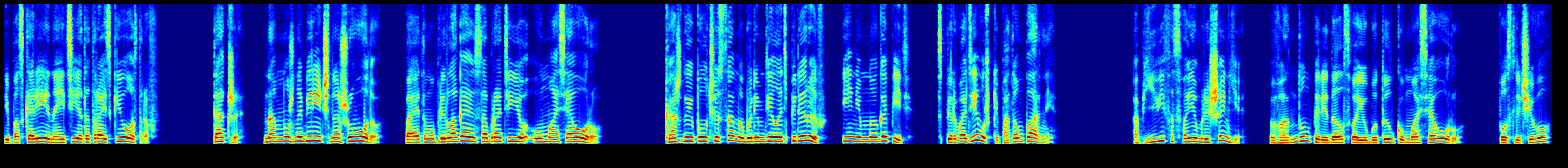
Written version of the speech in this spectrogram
и поскорее найти этот райский остров. Также нам нужно беречь нашу воду, поэтому предлагаю собрать ее у Масяору. Каждые полчаса мы будем делать перерыв и немного пить. Сперва девушки, потом парни. Объявив о своем решении, Ван Дун передал свою бутылку Масяору, после чего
